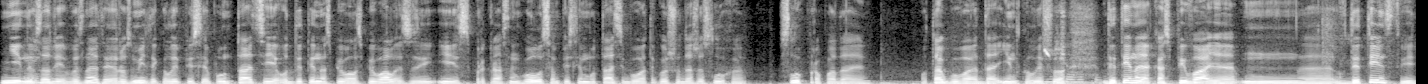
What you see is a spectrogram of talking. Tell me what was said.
Ні, не взагалі. Ви знаєте, розумієте, коли після пунктації от дитина співала, співала з, і з прекрасним голосом, після мутації буває таке, що навіть слуха, слух пропадає. Отак буває, да, інколи. Що Нічого собі. дитина, яка співає м, е, в дитинстві,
